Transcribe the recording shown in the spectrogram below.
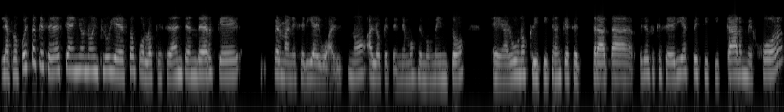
La propuesta que se da este año no incluye eso, por lo que se da a entender que permanecería igual, ¿no? A lo que tenemos de momento eh, algunos critican que se trata, que se debería especificar mejor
